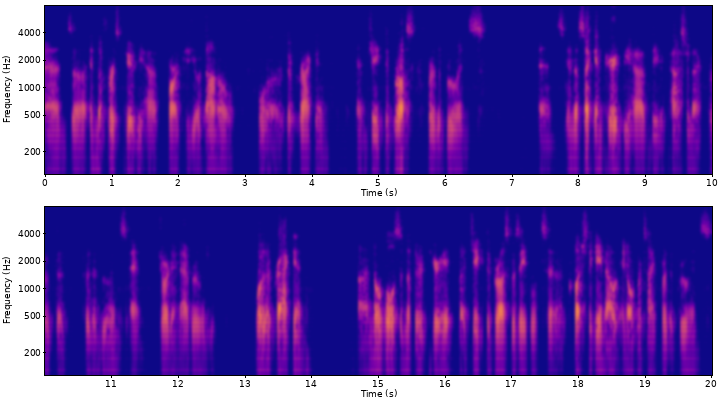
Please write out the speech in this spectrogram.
And uh, in the first period, we had Mark Giordano for the Kraken and Jake DeBrusk for the Bruins. And in the second period, we had David Pastrnak for the for the Bruins and Jordan Eberle for the Kraken. Uh, no goals in the third period, but Jake DeBrusk was able to clutch the game out in overtime for the Bruins.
